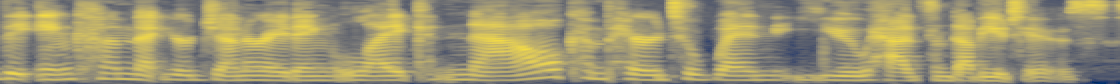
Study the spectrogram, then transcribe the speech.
the income that you're generating like now compared to when you had some W 2s?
